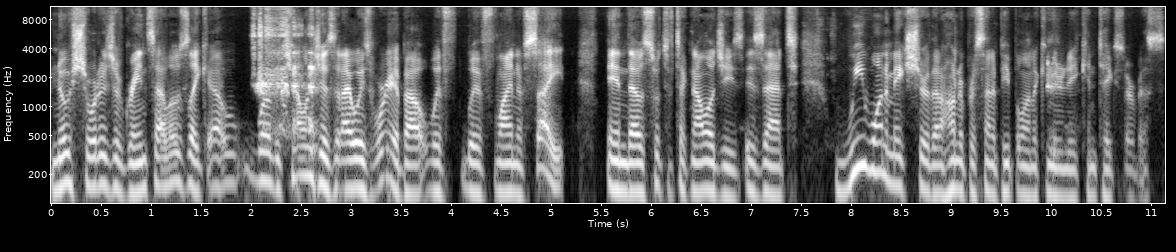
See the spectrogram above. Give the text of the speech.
no shortage of grain silos? Like uh, one of the challenges that I always worry about with with line of sight in those sorts of technologies is that we want to make sure that 100% of people in a community can take service.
